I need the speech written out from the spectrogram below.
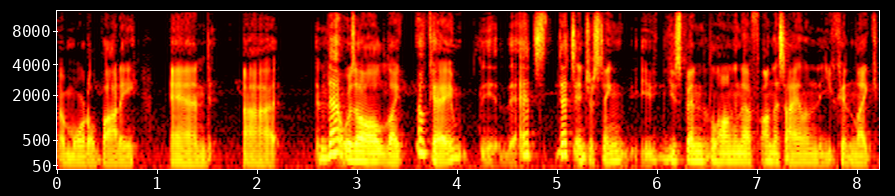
a mortal body. And uh, that was all like okay that's that's interesting. You, you spend long enough on this island that you can like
